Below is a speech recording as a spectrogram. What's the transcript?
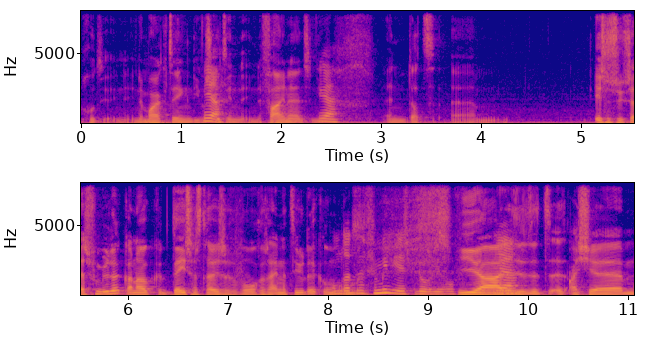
goed in, in de marketing, die was goed in, in de finance. En, die- en dat ehm, is een succesformule. Kan ook desastreuze gevolgen zijn natuurlijk. Om, omdat om- het een familie is, bedoel je? Of? ja, Ja. dit- dit- dit- als je,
